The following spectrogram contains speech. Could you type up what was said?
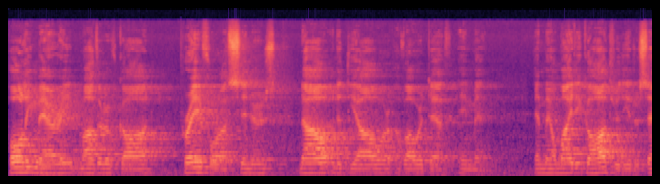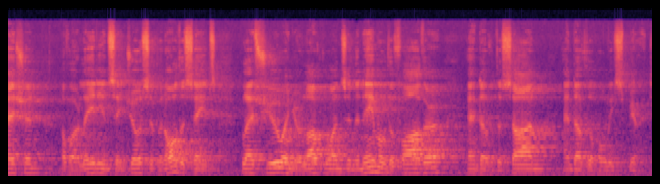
Holy Mary, Mother of God, pray for us sinners, now and at the hour of our death. Amen. And may Almighty God, through the intercession of Our Lady and Saint Joseph and all the saints, bless you and your loved ones in the name of the Father, and of the Son, and of the Holy Spirit.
